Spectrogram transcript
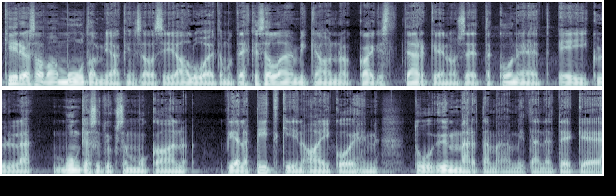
kirjassa vaan muutamiakin sellaisia alueita, mutta ehkä sellainen, mikä on kaikista tärkein on se, että koneet ei kyllä mun käsityksen mukaan vielä pitkiin aikoihin tuu ymmärtämään, mitä ne tekee.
